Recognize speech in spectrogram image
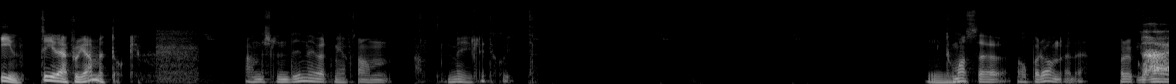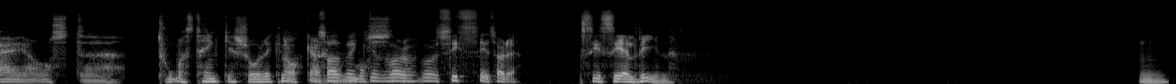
Inte i det här programmet dock. Anders Lundin har ju varit med fan allt möjligt skit. Mm. Thomas eh, hoppar du av nu eller? Har du koll? Nej, jag måste... Thomas tänker så det knakar. Jag vilken måste- var, var Sissi, sa du det? Cissi Elvin. Mm.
